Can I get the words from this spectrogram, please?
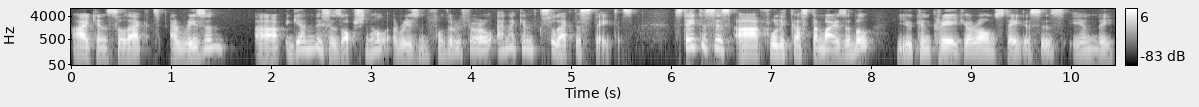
I can select a reason. Uh, again, this is optional, a reason for the referral, and I can select the status. Statuses are fully customizable. You can create your own statuses in the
